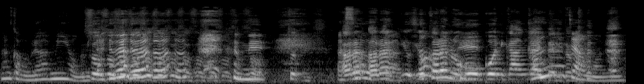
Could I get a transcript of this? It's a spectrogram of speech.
なんか恨みよみたいな。そうそうそうそうそうそうねあらあらよからぬ方向に考えたりとか、ね、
